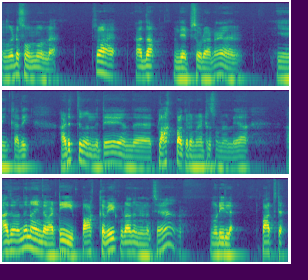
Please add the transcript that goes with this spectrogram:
உங்கள்கிட்ட சொல்லணும்ல. ஸோ அதுதான் இந்த எபிசோடான என் கதை. அடுத்து வந்துட்டு அந்த கிளாக் பார்க்குற மேட்ரு சொன்னேன் இல்லையா? அது வந்து நான் இந்த வாட்டி பார்க்கவே கூடாதுன்னு நினச்சேன். முடியல. பார்த்துட்டேன்.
